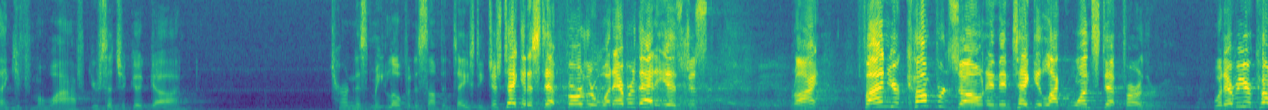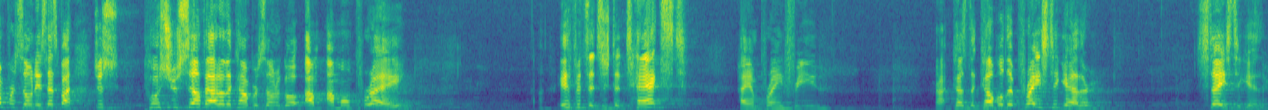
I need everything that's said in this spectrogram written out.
Thank you for my wife. You're such a good God. Turn this meatloaf into something tasty. Just take it a step further, whatever that is. Just, right? Find your comfort zone and then take it like one step further. Whatever your comfort zone is, that's fine. Just push yourself out of the comfort zone and go, I'm, I'm going to pray. If it's a, just a text, hey, I'm praying for you. Right? Because the couple that prays together stays together.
